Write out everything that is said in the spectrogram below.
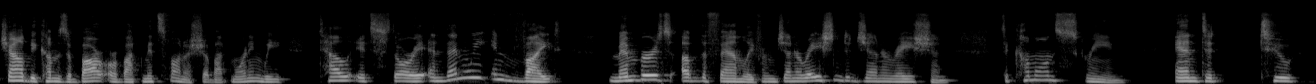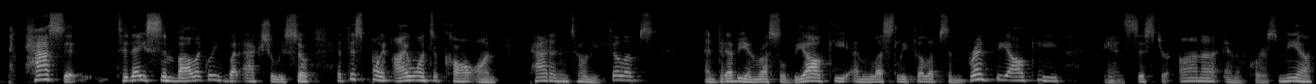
child becomes a bar or bat mitzvah on a Shabbat morning, we tell its story, and then we invite members of the family from generation to generation to come on screen and to to pass it today symbolically but actually. So at this point i want to call on pat and tony phillips and debbie and russell bialki and leslie phillips and brent bialki and sister anna and of course mia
